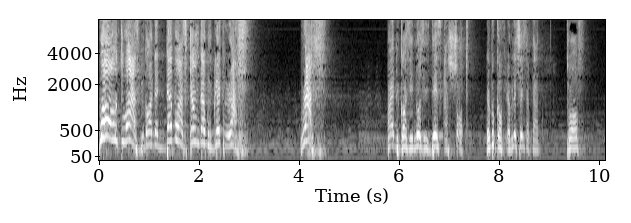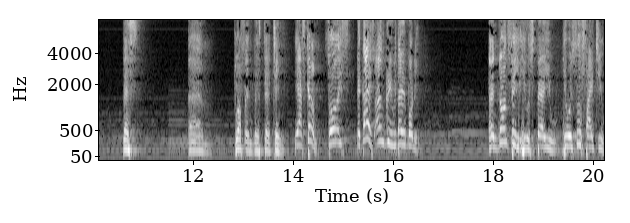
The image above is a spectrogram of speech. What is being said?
Woe to us because the devil has come down with great wrath. Wrath. Why? Because he knows his days are short. The book of Revelation, chapter 12, verse um, 12 and verse 13. He has come. So the guy is angry with everybody. And don't think he will spare you. He will still fight you.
